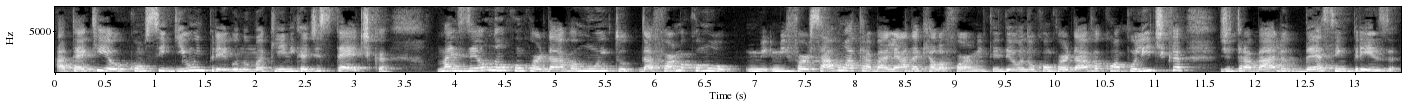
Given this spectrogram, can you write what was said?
Até que eu consegui um emprego numa clínica de estética. Mas eu não concordava muito da forma como me forçavam a trabalhar daquela forma, entendeu? Eu não concordava com a política de trabalho dessa empresa.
